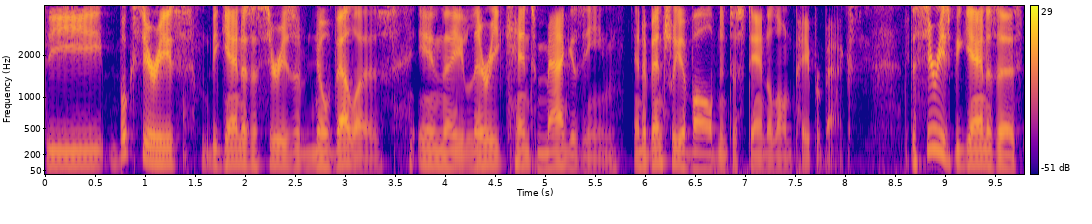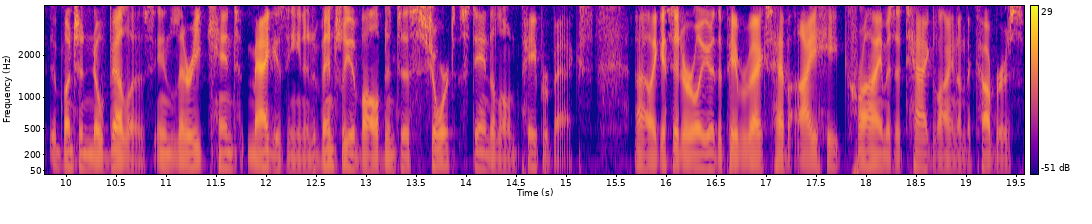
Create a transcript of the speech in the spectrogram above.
The book series began as a series of novellas in a Larry Kent magazine and eventually evolved into standalone paperbacks. The series began as a, a, bunch of novellas in Larry Kent magazine and eventually evolved into short standalone paperbacks. Uh, like I said earlier, the paperbacks have I Hate Crime as a tagline on the covers.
